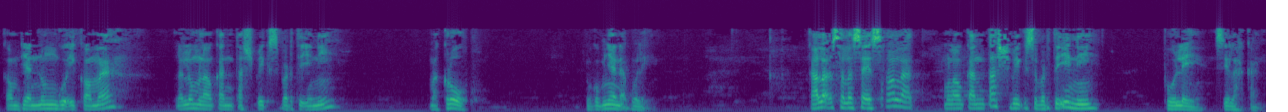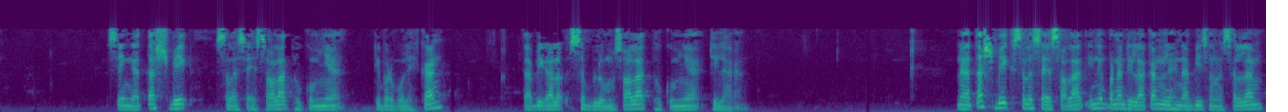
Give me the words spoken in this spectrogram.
kemudian nunggu iqamah, lalu melakukan tasbih seperti ini, makruh. Hukumnya tidak boleh. Kalau selesai sholat, melakukan tasbih seperti ini, boleh, silahkan. Sehingga tasbih selesai sholat hukumnya diperbolehkan. Tapi kalau sebelum sholat hukumnya dilarang. Nah, tasbih selesai salat ini pernah dilakukan oleh Nabi SAW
